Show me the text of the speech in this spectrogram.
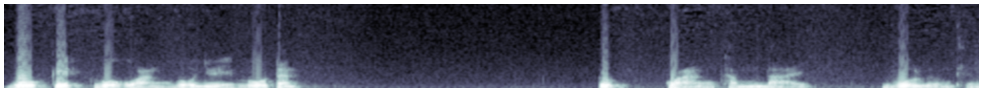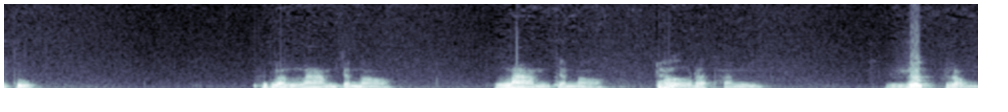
Vô kết, vô oán vô nhuế, vô tranh. Cực quảng thầm đại, vô lượng thiện tu tức là làm cho nó, làm cho nó trở ra thành rất rộng,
